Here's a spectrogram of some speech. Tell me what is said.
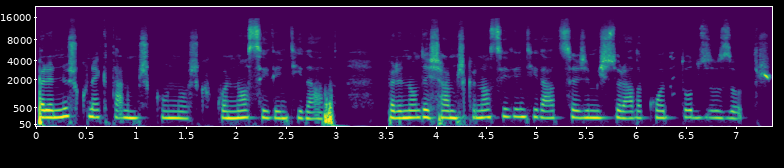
para nos conectarmos connosco, com a nossa identidade, para não deixarmos que a nossa identidade seja misturada com a de todos os outros.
